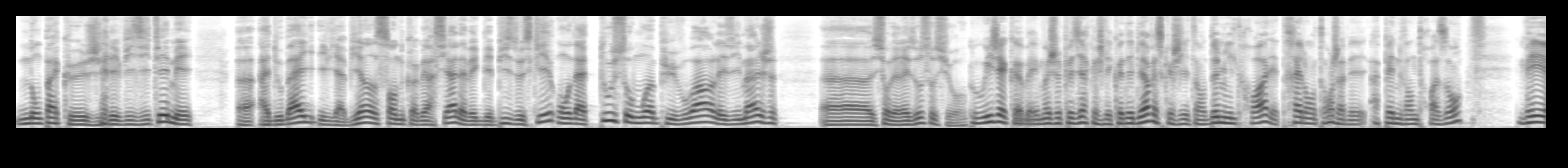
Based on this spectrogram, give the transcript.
non pas que je l'ai visité, mais euh, à Dubaï, il y a bien un centre commercial avec des pistes de ski. On a tous au moins pu voir les images euh, sur les réseaux sociaux. Oui, Jacob. Et moi, je peux dire que je les connais bien parce que j'y étais en 2003, il y a très longtemps. J'avais à peine 23 ans. Mais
